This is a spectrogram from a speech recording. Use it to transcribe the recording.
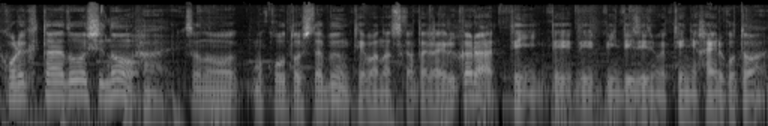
コレクター同士のその高騰した分手放す方がいるから手にででヴィンテージデニムが手に入ることは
